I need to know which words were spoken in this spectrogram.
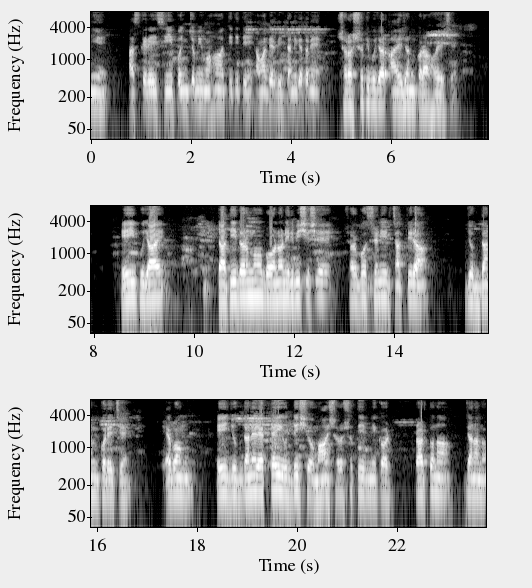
নিয়ে আজকের এই শ্রী পঞ্চমী মহাতিথিতে আমাদের বিদ্যানিকেতনে সরস্বতী পূজার আয়োজন করা হয়েছে। এই পূজায় জাতি, ধর্ম, বর্ণ নির্বিশেষে সর্বশ্রেণীর ছাত্রীরা যোগদান করেছে এবং এই যোগদানের একটাই উদ্দেশ্য মা সরস্বতীর নিকট প্রার্থনা জানানো।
